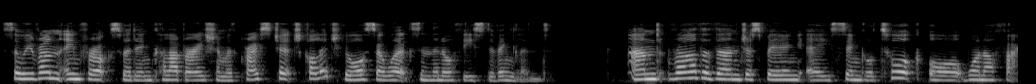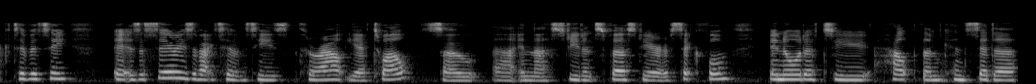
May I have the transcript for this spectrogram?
so we run Aim for Oxford in collaboration with Christ Church College, who also works in the northeast of England. And rather than just being a single talk or one-off activity, it is a series of activities throughout year 12, so uh, in the students' first year of sixth form, in order to help them consider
